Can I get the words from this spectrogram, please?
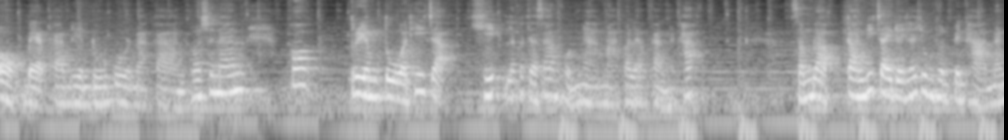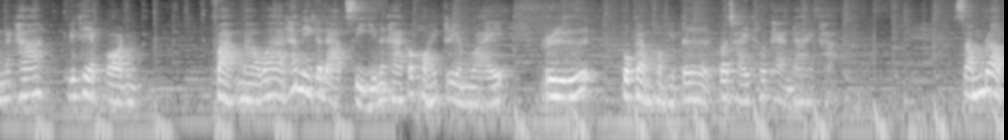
ออกแบบการเรียนรู้บูรณาการ เพราะฉะนั้นก็เตรียมตัวที่จะคิดแล้วก็จะสร้างผลงานมาก็แล้วกันนะคะสำหรับการวิจัยโดยใช้ชุมชนเป็นฐานนั้นนะคะ วิทยากรฝากมาว่าถ้ามีกระดาษสีนะคะ ก็ขอให้เตรียมไว้ หรือโปรแกรมคอมพิวเตอร์ก็ใช้ทดแทนได้ค่ะสำหรับ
